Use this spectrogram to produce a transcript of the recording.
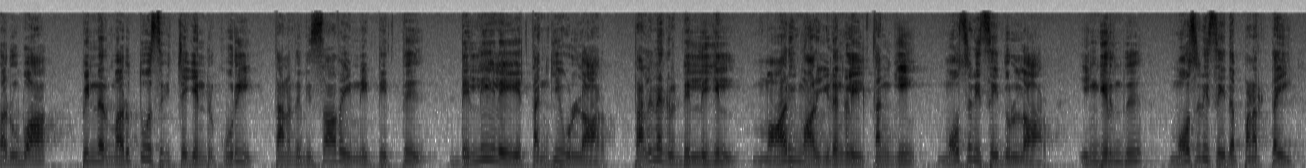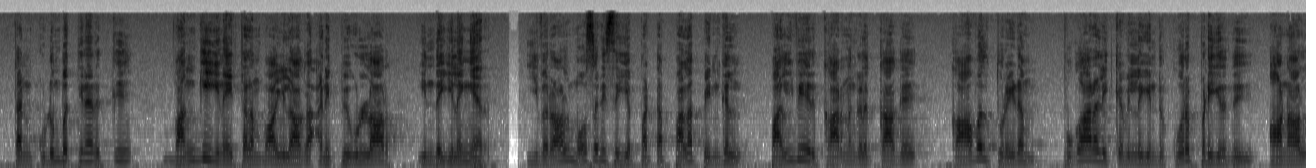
கருவா பின்னர் மருத்துவ சிகிச்சை என்று கூறி தனது விசாவை நீட்டித்து டெல்லியிலேயே தங்கியுள்ளார். தலைநகர் டெல்லியில் மாறி மாறி இடங்களில் தங்கி மோசடி செய்துள்ளார். இங்கிருந்து மோசடி செய்த பணத்தை தன் குடும்பத்தினருக்கு வங்கி இணையதளம் வாயிலாக அனுப்பியுள்ளார் இந்த இளைஞர். இவரால் மோசடி செய்யப்பட்ட பல பெண்கள் பல்வேறு காரணங்களுக்காக காவல்துறையிடம் புகார் அளிக்கவில்லை என்று கூறப்படுகிறது. ஆனால்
